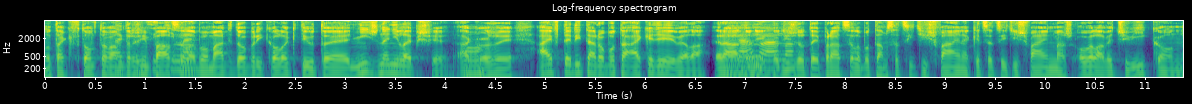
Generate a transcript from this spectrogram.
No tak v tomto vám Tak to držím palce, cítime. lebo mať dobrý kolektív, to je nič není lepšie. Akože aj vtedy tá robota, aj keď je veľa, rád do nej chodíš áno. do tej práce, lebo tam sa cítiš fajn a keď sa cítiš fajn, máš oveľa väčší výkon.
